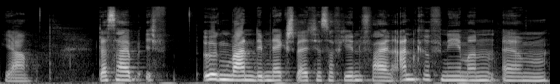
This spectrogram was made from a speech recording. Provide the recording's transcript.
ja, deshalb, ich, irgendwann demnächst werde ich es auf jeden Fall in Angriff nehmen. Ähm,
